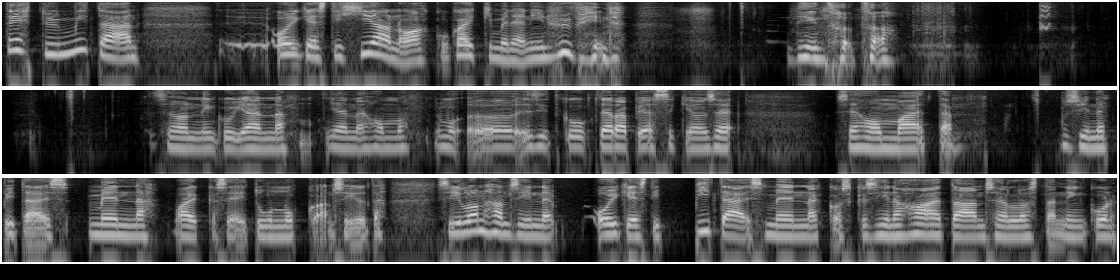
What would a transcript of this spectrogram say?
tehtyä mitään oikeasti hienoa, kun kaikki menee niin hyvin. niin tota, se on niinku jännä, jännä homma. Ja sitten kun terapiassakin on se, se homma, että sinne pitäisi mennä, vaikka se ei tunnukaan siltä. Silloinhan sinne oikeasti pitäisi mennä, koska siinä haetaan sellaista, niin kuin,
